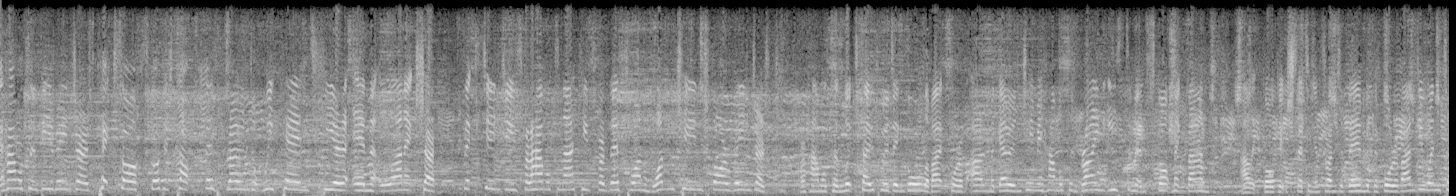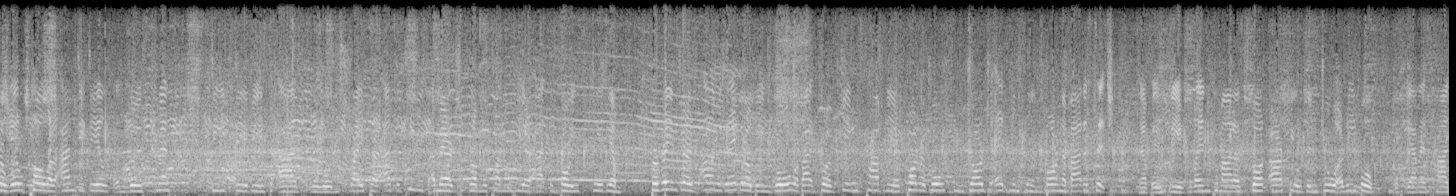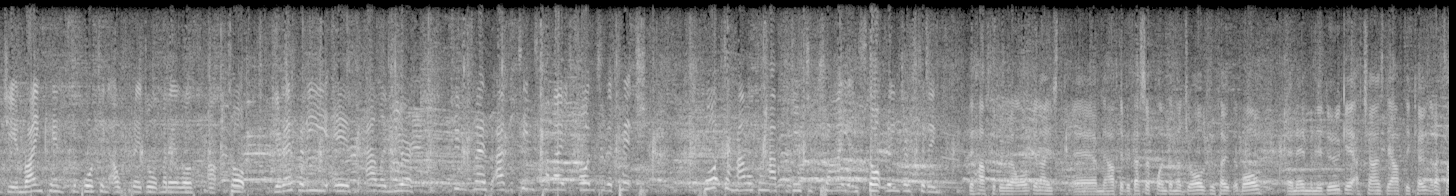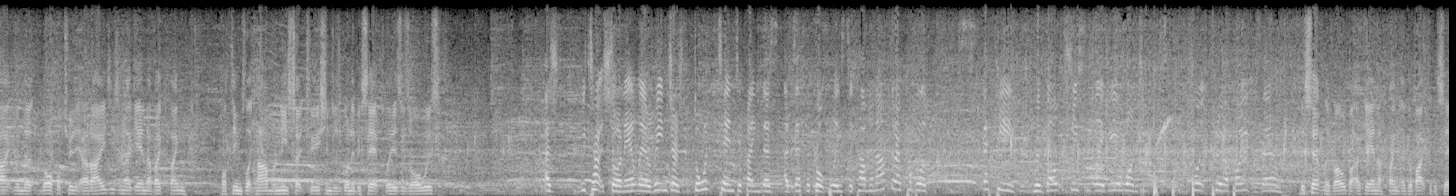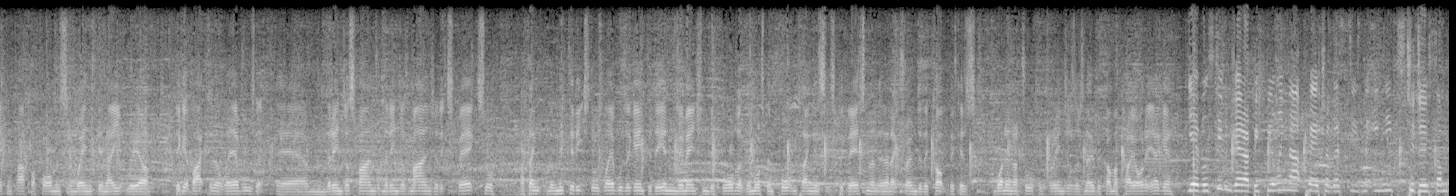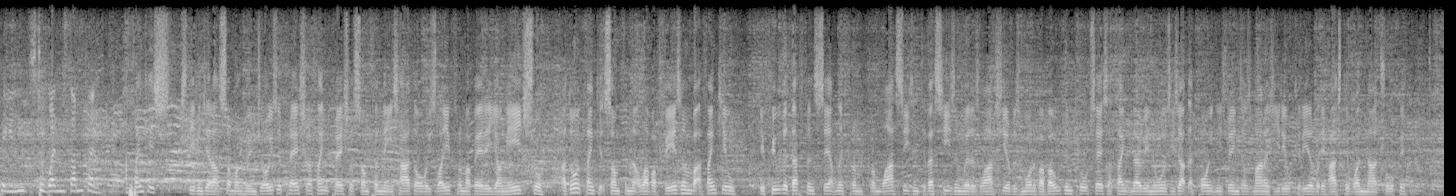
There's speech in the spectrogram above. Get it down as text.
The Hamilton v Rangers kicks off Scottish Cup fifth round weekend here in Lanarkshire. Six changes for Hamilton Accies for this one, one change for Rangers. For Hamilton, Luke Southwood in goal, a back four of Aaron McGowan, Jamie Hamilton, Brian Easton, and Scott McMann. Alec Gogic sitting in front of them with the four of Andy Winter, Will Collar, Andy Dales, and Lewis Smith. Steve Davies as the lone striker as the teams emerge from the tunnel here at the Foy's Stadium. For Rangers, Allan McGregor will be in goal, a back four of James Tavernier, Connor Goldson, George Edmundson and Borna Barisic. Now be three of Glenn Kamara, Scott Arfield and Joe Aribo, with Ianis Hagi and Ryan Kent supporting Alfredo Morelos up top. Your referee is Alan Muir. Stephen Smith, as the teams come out onto the pitch, what do Hamilton have to do to try and stop Rangers today? They have to be well organised. Um, they have to be disciplined in their jobs without the ball, and then when they do get a chance, they have to counter attack when the, the opportunity arises. And again, a big thing for teams like Hamilton in these situations is going to be set plays as always. As we touched on earlier, Rangers don't tend to find this a difficult place to come, and after a couple of sticky results recently, they want to point, prove a point as well. They certainly will, but again, I think I go back to the second half performance on Wednesday night where they get back to the levels that um, the Rangers fans and the Rangers manager expect. So I think they'll need to reach those levels again today. And we mentioned before that the most important thing is, is progressing into the next round of the cup because winning a trophy for Rangers has now become a priority again. Yeah, will Steven Gerrard be feeling that pressure this season that he needs to do something, he needs to win something? I think it's Steven Gerrard, someone who enjoys the pressure. I think pressure is something that he's had all his life from a very young age. So I don't think it's something that'll ever phase him, but I think he'll, he'll feel the difference certainly from, from last season to this season, whereas last year was more of a building process. I think now he knows he's at the point in his Rangers managerial career where he has to win that trophy.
